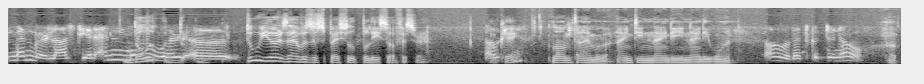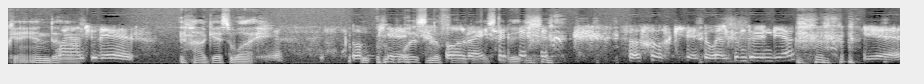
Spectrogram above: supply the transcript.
remember last year, and moreover, uh, two years I was a special police officer okay, Okay. long time ago 1990 91 oh, that's good to know. okay and uh, Why aren't you there? I guess why Okay, wasn't a fun all right. place to be. okay, welcome to India. yeah.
